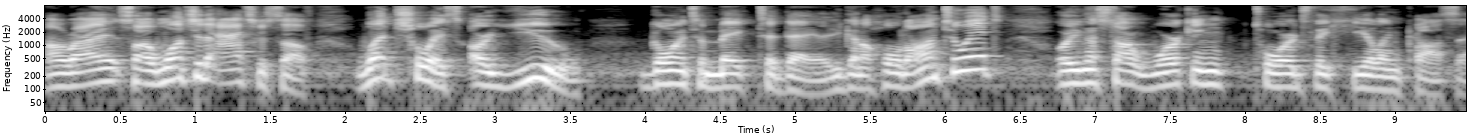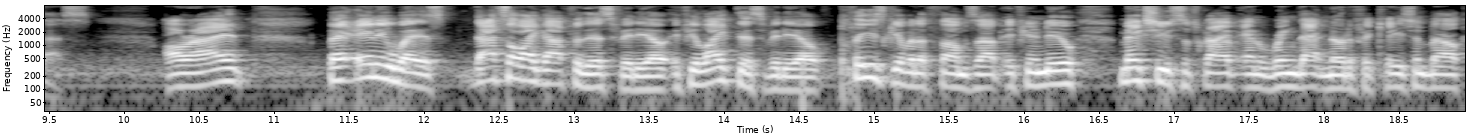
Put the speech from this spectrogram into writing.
all right? So I want you to ask yourself, what choice are you going to make today? Are you gonna hold on to it or are you gonna start working towards the healing process, all right? But anyways, that's all I got for this video. If you like this video, please give it a thumbs up. If you're new, make sure you subscribe and ring that notification bell.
